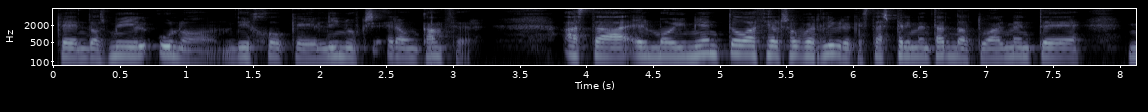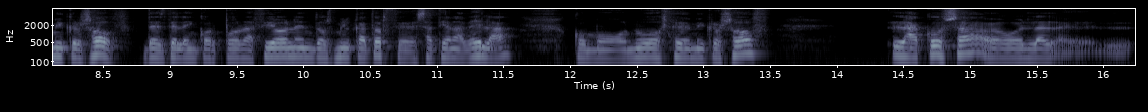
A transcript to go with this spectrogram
que en 2001 dijo que Linux era un cáncer, hasta el movimiento hacia el software libre que está experimentando actualmente Microsoft desde la incorporación en 2014 de Satya Nadella como nuevo CEO de Microsoft, la cosa o el,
